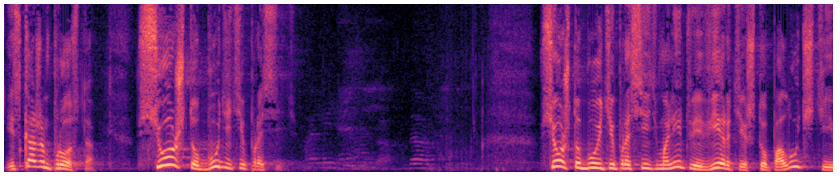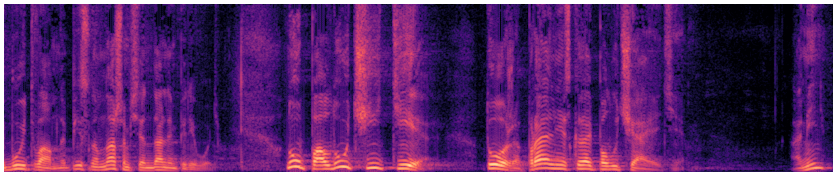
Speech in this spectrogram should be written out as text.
И скажем просто, все, что будете просить. Все, что будете просить в молитве, верьте, что получите, и будет вам. Написано в нашем синдальном переводе. Ну, получите. Тоже, правильнее сказать, получаете. Аминь.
